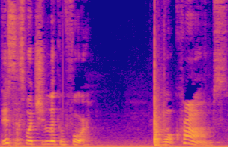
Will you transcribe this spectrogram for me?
This is what you're looking for. Want crumbs.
